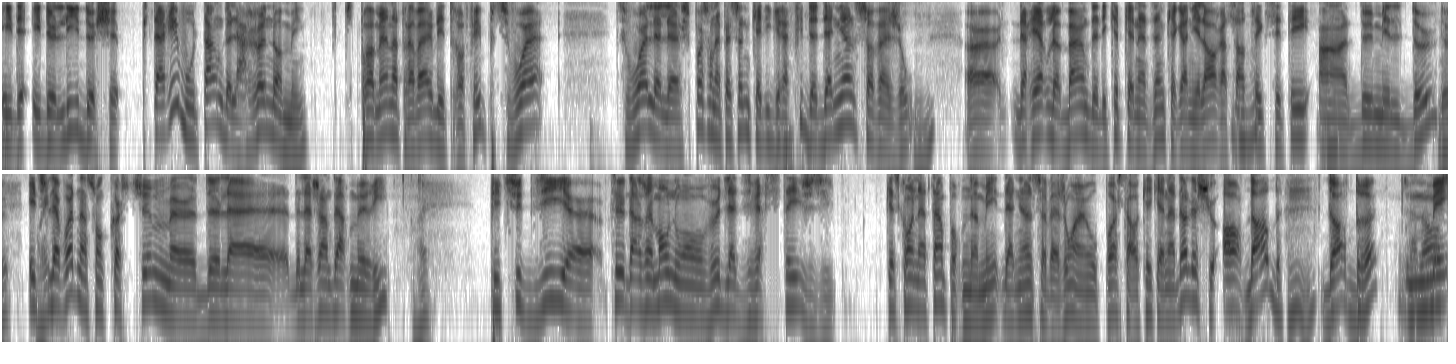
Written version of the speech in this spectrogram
et de, et de leadership, puis tu arrives au temps de la renommée, tu te promènes à travers des trophées, puis tu vois tu vois, le, je sais pas si on appelle ça une calligraphie de Daniel Sauvageau. Mhm. Euh, derrière le banc de l'équipe canadienne qui a gagné l'or à Salt Lake City en 2002. Et tu la vois dans son costume euh, de la, de la gendarmerie. Puis tu te dis, euh, tu sais, dans un monde où on veut de la diversité, je dis, Qu'est-ce qu'on attend pour nommer Daniel Sauvageau à un haut poste à Hockey Canada? Là, je suis hors d'ordre, mhm. d'ordre, mais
